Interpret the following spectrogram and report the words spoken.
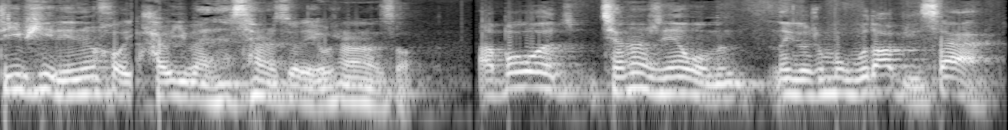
第一批零零后还有一百天三十岁了，也不上热搜啊。包括前段时间我们那个什么舞蹈比赛。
